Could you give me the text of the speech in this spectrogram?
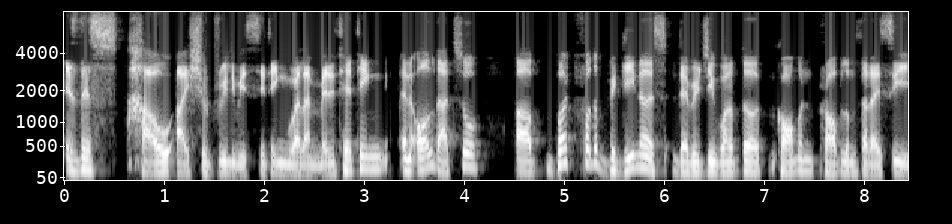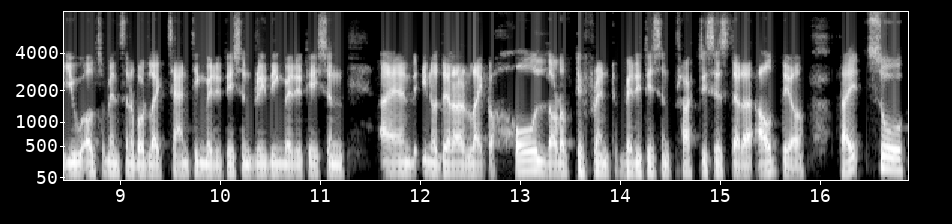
is this how I should really be sitting while I'm meditating and all that? So, uh, but for the beginners, Davidji, one of the common problems that I see, you also mentioned about like chanting meditation, breathing meditation, and you know there are like a whole lot of different meditation practices that are out there, right? So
